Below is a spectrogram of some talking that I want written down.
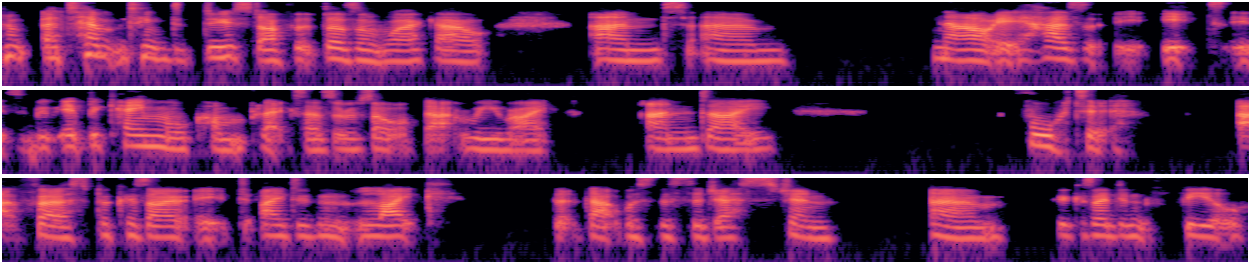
attempting to do stuff that doesn't work out. And um, now it has it, it it's it became more complex as a result of that rewrite and i fought it at first because i it, i didn't like that that was the suggestion um because i didn't feel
